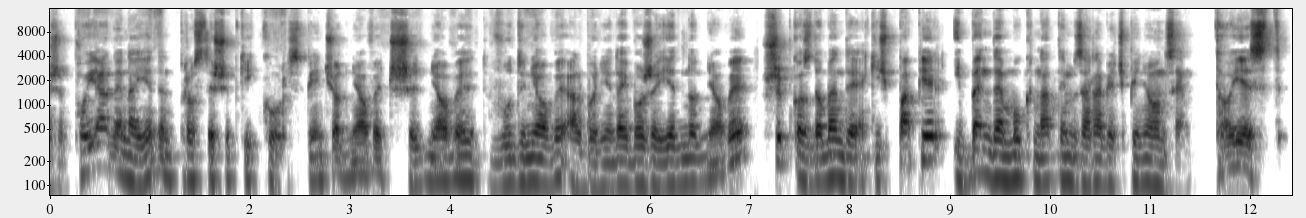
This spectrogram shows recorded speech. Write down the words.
że pojadę na jeden prosty, szybki kurs, pięciodniowy, trzydniowy, dwudniowy albo nie daj Boże jednodniowy, szybko zdobędę jakiś papier i będę mógł na tym zarabiać pieniądze. To jest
